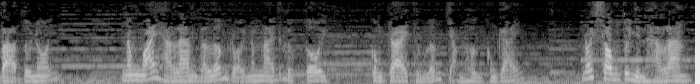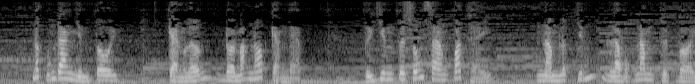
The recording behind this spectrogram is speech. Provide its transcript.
và tôi nói, Năm ngoái Hà Lan đã lớn rồi, năm nay đến lượt tôi. Con trai thường lớn chậm hơn con gái. Nói xong tôi nhìn Hà Lan, nó cũng đang nhìn tôi. Càng lớn, đôi mắt nó càng đẹp. Tự dưng tôi sống sang quá thể. Năm lớp 9 là một năm tuyệt vời.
